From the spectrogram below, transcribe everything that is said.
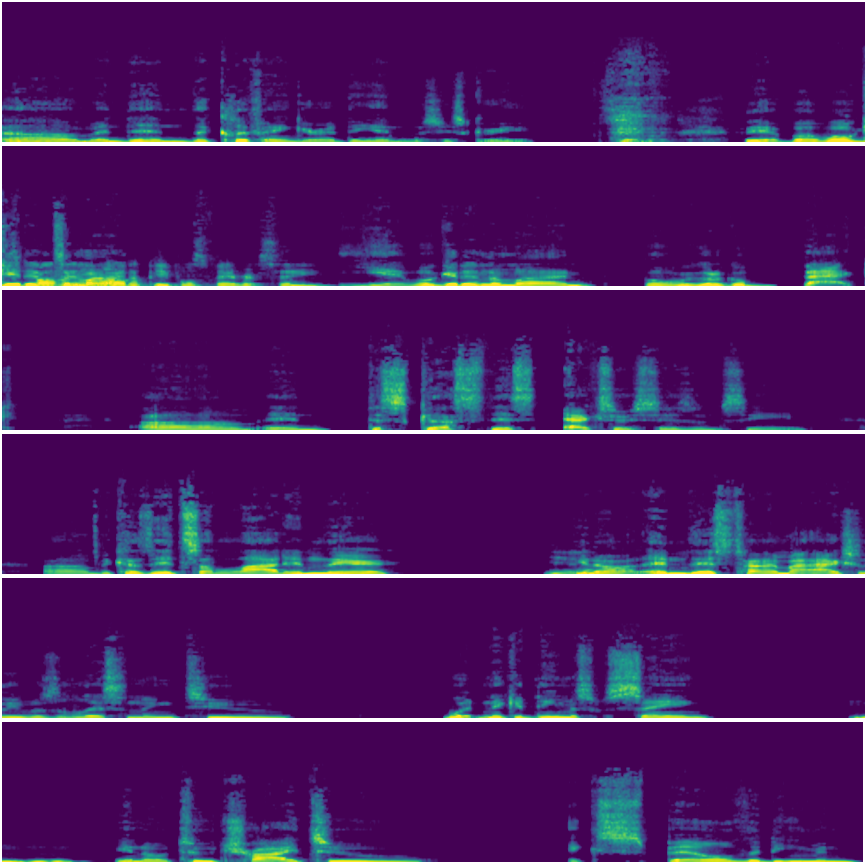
Um, and then the cliffhanger at the end was just great. So, yeah, but we'll get into Probably a lot of people's favorite scene. Yeah, we'll get into mine, but we're going to go back um, and discuss this exorcism scene uh, because it's a lot in there Yeah. you know and this time i actually was listening to what nicodemus was saying hmm you know to try to expel the demon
